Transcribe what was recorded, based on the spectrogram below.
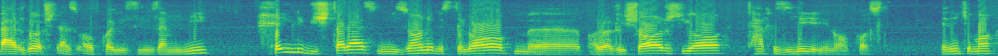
برداشت از آبهای زیرزمینی خیلی بیشتر از میزان به اصطلاح حالا یا تغذیه این آب هاست یعنی که ما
